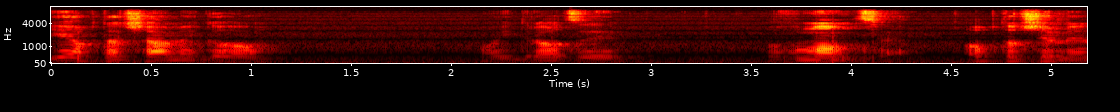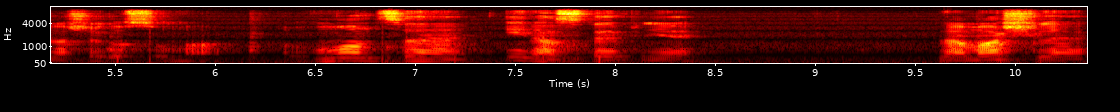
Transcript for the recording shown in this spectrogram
i obtaczamy go, drodzy, w mące. Obtoczymy naszego suma. W mące i następnie na maśle.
